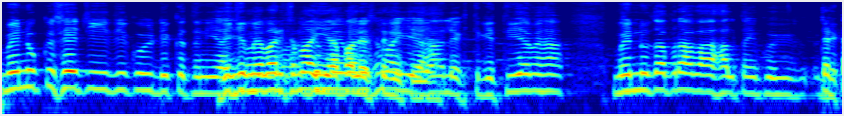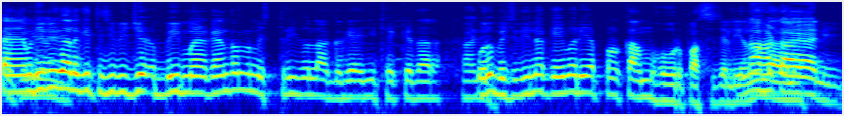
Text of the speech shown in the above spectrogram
ਮੈਨੂੰ ਕਿਸੇ ਚੀਜ਼ ਦੀ ਕੋਈ ਦਿੱਕਤ ਨਹੀਂ ਆਈ। ਜ਼ਿੰਮੇਵਾਰੀ ਸੰਭਾਈ ਆ, ਆਪਾਂ ਲਿਖਤ ਕੀਤੀ ਆ। ਹਾਂ। ਲਿਖਤ ਕੀਤੀ ਆ ਮੈਂ ਹਾਂ। ਮੈਨੂੰ ਤਾਂ ਭਰਾਵਾ ਹਾਲ ਤਾਈਂ ਕੋਈ ਤੇ ਟਾਈਮ ਦੀ ਵੀ ਗੱਲ ਕੀਤੀ ਸੀ ਵੀ ਜੇ- ਵੀ ਮੈਂ ਕਹਿੰਦਾ ਮਿਸਤਰੀ ਤੋਂ ਲੱਗ ਗਿਆ ਜੀ ਠੇਕੇਦਾਰ। ਉਹਦੇ ਵਿੱਚ ਦੀ ਨਾ ਕਈ ਵਾਰੀ ਆਪਾਂ ਕੰਮ ਹੋਰ ਪਾਸੇ ਚੱਲੀ ਨਾ ਜਾਂਦਾ ਹਟਾਇਆ ਨਹੀਂ।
